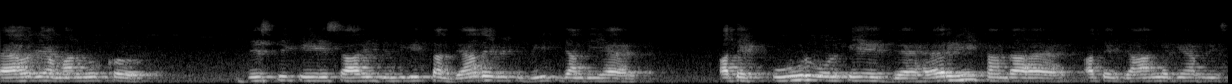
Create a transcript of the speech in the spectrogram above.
ਇਹੋ ਜਿਹਾ ਮਨੁੱਖ ਜਿਸ ਦੀ ਕਿ ਸਾਰੀ ਜ਼ਿੰਦਗੀ ਧੰਦਿਆਂ ਦੇ ਵਿੱਚ ਬੀਤ ਜਾਂਦੀ ਹੈ ਅਤੇ ਕੂੜ ਬੋਲ ਕੇ ਜ਼ਹਿਰ ਹੀ ਖਾਂਦਾ ਹੈ ਅਤੇ ਜਾਣ ਲੱਗਿਆ ਫਿਰ ਇਸ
